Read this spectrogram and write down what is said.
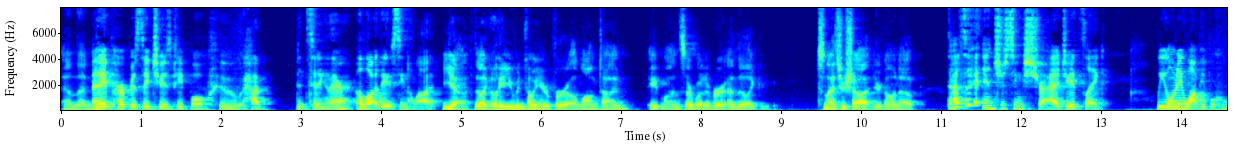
and then And they purposely choose people who have been sitting there a lot. They've seen a lot. yeah, they're like, okay, you've been coming here for a long time, eight months or whatever, and they're like, tonight's your shot. You're going up. That's an interesting strategy. It's like we only want people who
